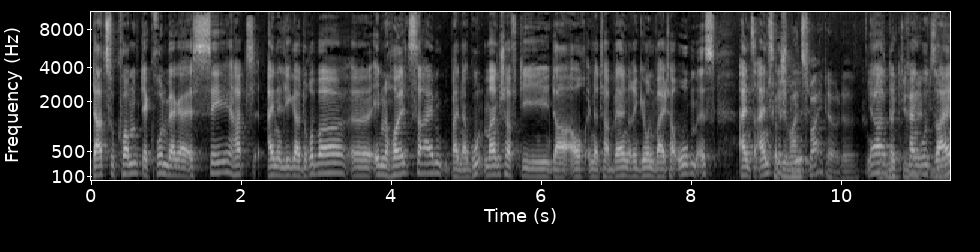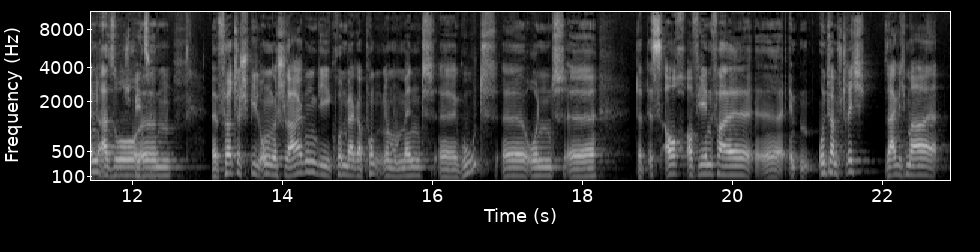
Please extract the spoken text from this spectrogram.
Dazu kommt, der Kronberger SC hat eine Liga drüber äh, in Holzheim bei einer guten Mannschaft, die da auch in der Tabellenregion weiter oben ist, 1-1 gespielt. Die waren Zweiter, oder? Ja, also das kann gut sein. Also ähm, äh, viertes Spiel ungeschlagen, die Kronberger punkten im Moment äh, gut äh, und äh, das ist auch auf jeden Fall äh, im, unterm Strich, sage ich mal,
